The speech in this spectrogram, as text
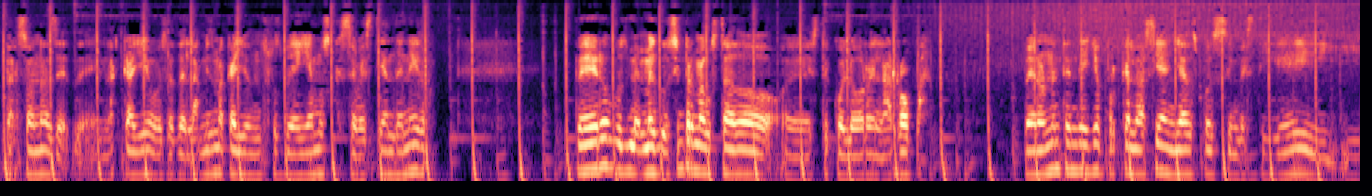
personas en la calle, o sea, de la misma calle donde nosotros veíamos que se vestían de negro. Pero pues me- siempre me ha gustado eh, este color en la ropa. Pero no entendía yo por qué lo hacían. Ya después investigué y, y,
